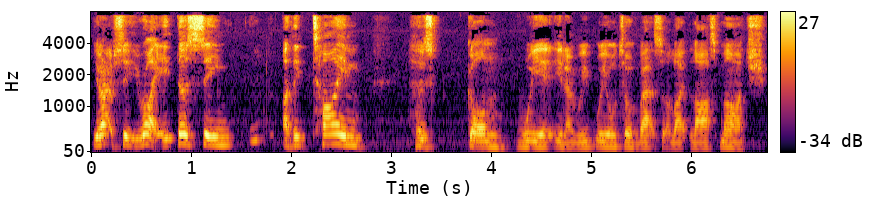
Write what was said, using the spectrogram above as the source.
You're absolutely right. It does seem. I think time has gone weird. You know, we, we all talk about sort of like last March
